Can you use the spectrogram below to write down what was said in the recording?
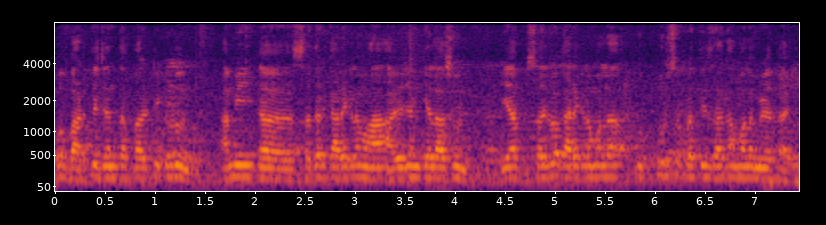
व भारतीय जनता पार्टीकडून आम्ही सदर कार्यक्रम हा आयोजन केला असून या सर्व कार्यक्रमाला उत्स्फूर्त प्रतिसाद आम्हाला मिळत आहे.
